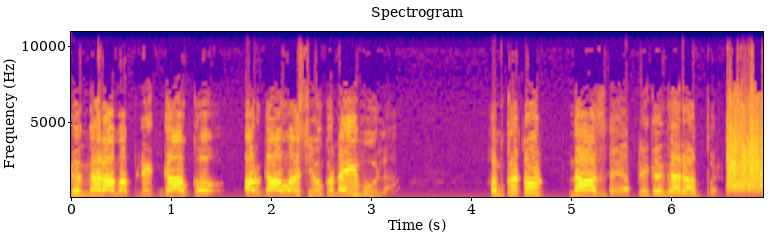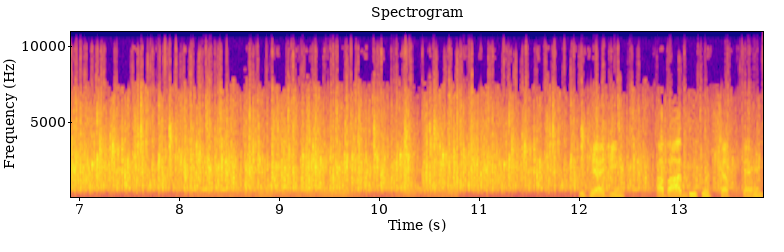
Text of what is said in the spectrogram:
गंगाराम अपने गाँव को और गाँव वासियों को नहीं भूला। हमको तो नाज है अपने गंगाराम पर। मुखिया जी अब आप भी कुछ शब्द कहें।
